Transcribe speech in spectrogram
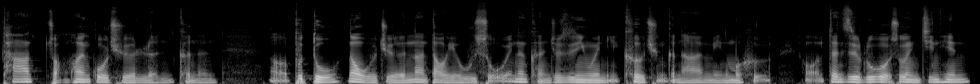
他转换过去的人可能呃不多，那我觉得那倒也无所谓，那可能就是因为你客群跟他没那么合哦。但是如果说你今天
